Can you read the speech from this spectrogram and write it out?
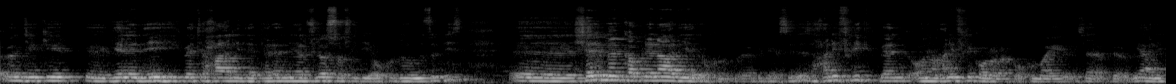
Önceki e, geleneği hikmeti halide, perennial filosofi diye okuduğumuzu biz e, şerimen diye de okuyabilirsiniz. Haniflik, ben onu haniflik olarak okumayı şey yapıyorum. Yani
